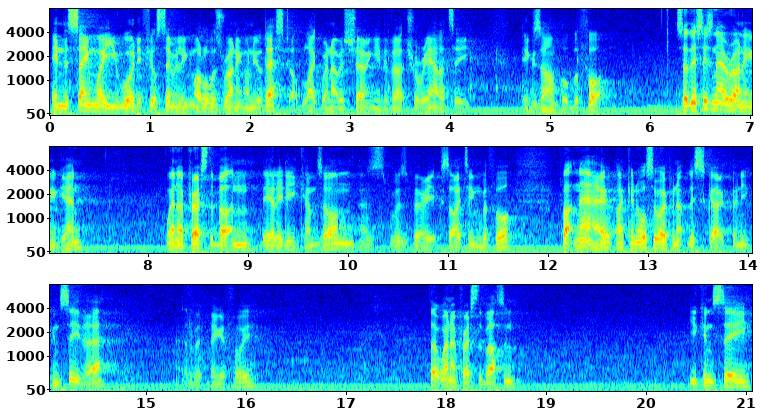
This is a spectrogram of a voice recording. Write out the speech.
in the same way you would if your Simulink model was running on your desktop, like when I was showing you the virtual reality example before. So this is now running again. When I press the button, the LED comes on, as was very exciting before. But now I can also open up this scope, and you can see there, a little bit bigger for you, that when I press the button, you can see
